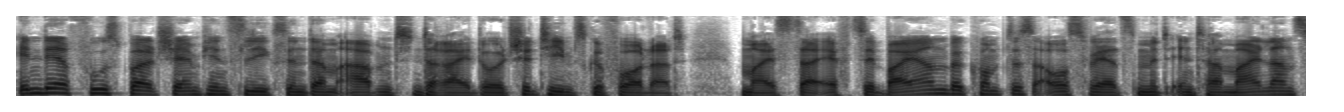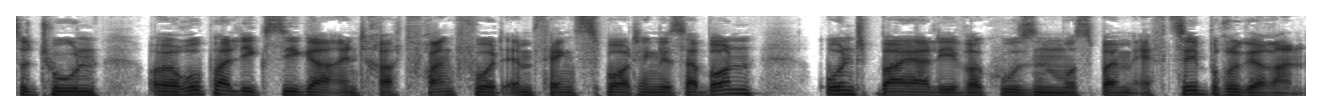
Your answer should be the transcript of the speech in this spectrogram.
In der Fußball Champions League sind am Abend drei deutsche Teams gefordert. Meister FC Bayern bekommt es auswärts mit Inter Mailand zu tun, Europa League-Sieger Eintracht Frankfurt empfängt Sporting Lissabon und Bayer Leverkusen muss beim FC Brügge ran.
